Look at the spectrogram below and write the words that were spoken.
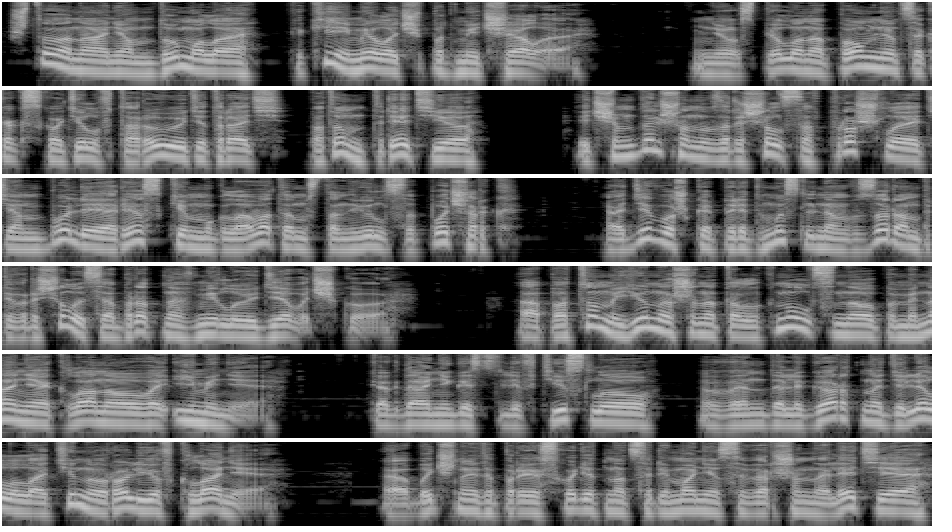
что она о нем думала, какие мелочи подмечала. Не успел он напомниться, как схватил вторую тетрадь, потом третью, и чем дальше он возвращался в прошлое, тем более резким угловатым становился почерк, а девушка перед мысленным взором превращалась обратно в милую девочку. А потом юноша натолкнулся на упоминание кланового имени. Когда они гостили в Тислоу, Вендельгард наделила Латину ролью в клане. Обычно это происходит на церемонии совершеннолетия,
